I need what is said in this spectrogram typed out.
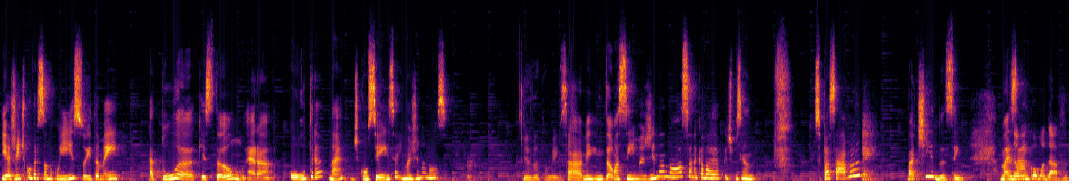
E a gente conversando com isso e também a tua questão era outra, né, de consciência, imagina a nossa. Exatamente. Sabe? Então, assim, imagina a nossa naquela época, tipo assim, se passava batido, assim. Mas não a... incomodava.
